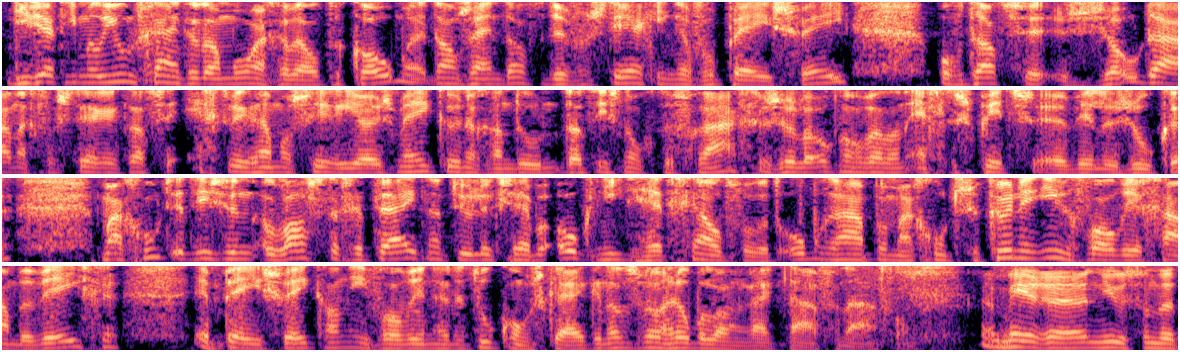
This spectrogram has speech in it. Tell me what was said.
die 13 miljoen schijnt er dan morgen wel te komen. Dan zijn dat de versterkingen voor PSV. Of dat ze zodanig versterkt dat ze echt weer helemaal serieus mee kunnen gaan doen, dat is nog de vraag. Ze zullen ook nog wel een echte spits uh, willen zoeken. Maar goed, het is een lastige tijd natuurlijk. Ze hebben ook niet het geld voor het oprapen. Maar goed, ze kunnen in ieder geval weer gaan bewegen. En PSV kan in ieder geval weer naar de toekomst kijken. En dat is wel heel belangrijk na vanavond. Meer uh, nieuws van de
